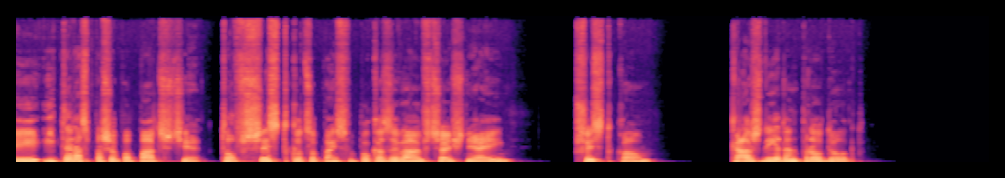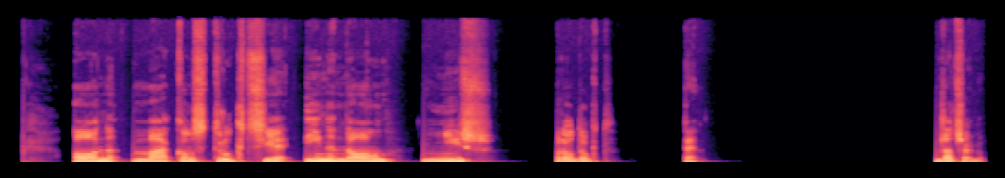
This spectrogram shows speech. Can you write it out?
I, I teraz proszę popatrzcie, to wszystko, co Państwu pokazywałem wcześniej, wszystko, każdy jeden produkt, on ma konstrukcję inną niż produkt ten. Dlaczego?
